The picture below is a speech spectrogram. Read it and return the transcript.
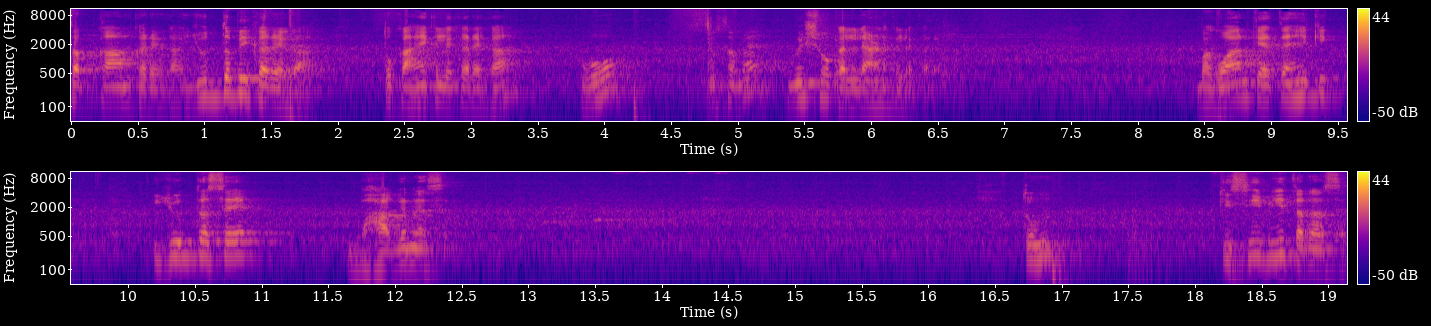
सब काम करेगा, युद्ध भी करेगा तो काहे के लिए करेगा? वो उस समय विश्व कल्याण के लिए करेगा। भगवान कहते हैं कि युद्ध से भागने से तुम किसी भी तरह से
